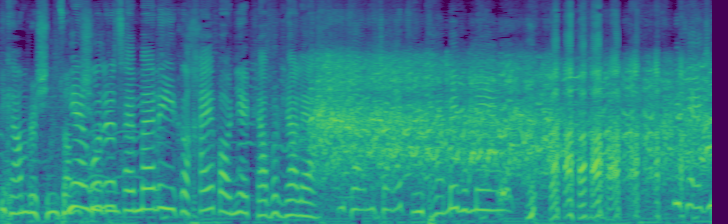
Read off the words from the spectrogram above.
你看我们这儿新装修。你看我这儿才买了一个海报，你看漂不漂亮？你看我们家具看美不美啊？你看姐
